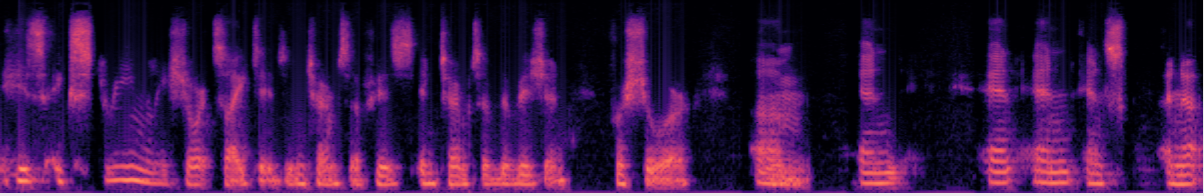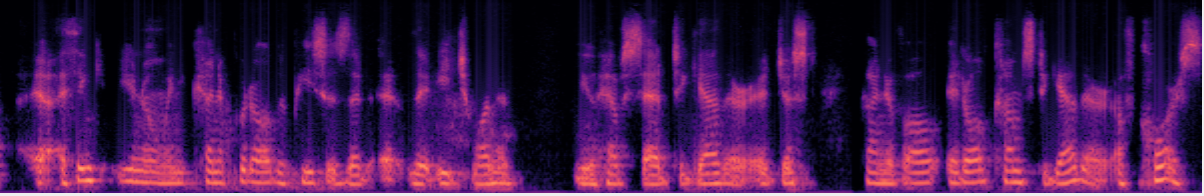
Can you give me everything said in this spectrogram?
he's extremely short-sighted in terms of his in terms of the vision for sure um, and and and and and I, I think you know when you kind of put all the pieces that that each one of you have said together it just kind of all it all comes together. Of course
